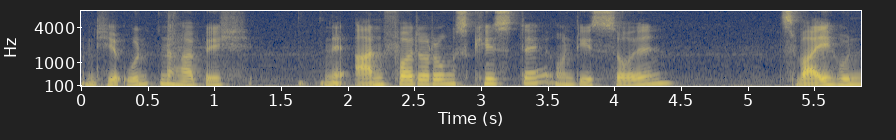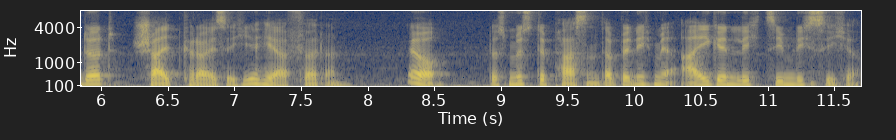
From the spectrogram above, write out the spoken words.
Und hier unten habe ich eine Anforderungskiste und die sollen 200 Schaltkreise hierher fördern. Ja, das müsste passen. Da bin ich mir eigentlich ziemlich sicher.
